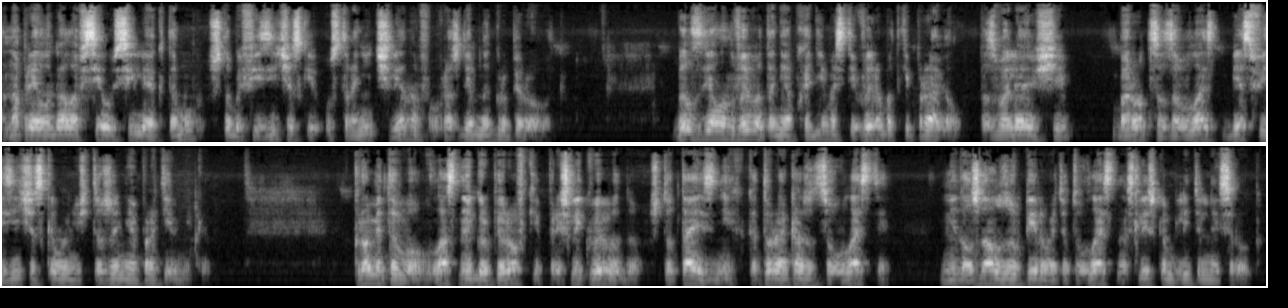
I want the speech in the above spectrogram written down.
она прилагала все усилия к тому, чтобы физически устранить членов враждебных группировок. Был сделан вывод о необходимости выработки правил, позволяющих бороться за власть без физического уничтожения противника. Кроме того, властные группировки пришли к выводу, что та из них, которая окажется у власти, не должна узурпировать эту власть на слишком длительный срок.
